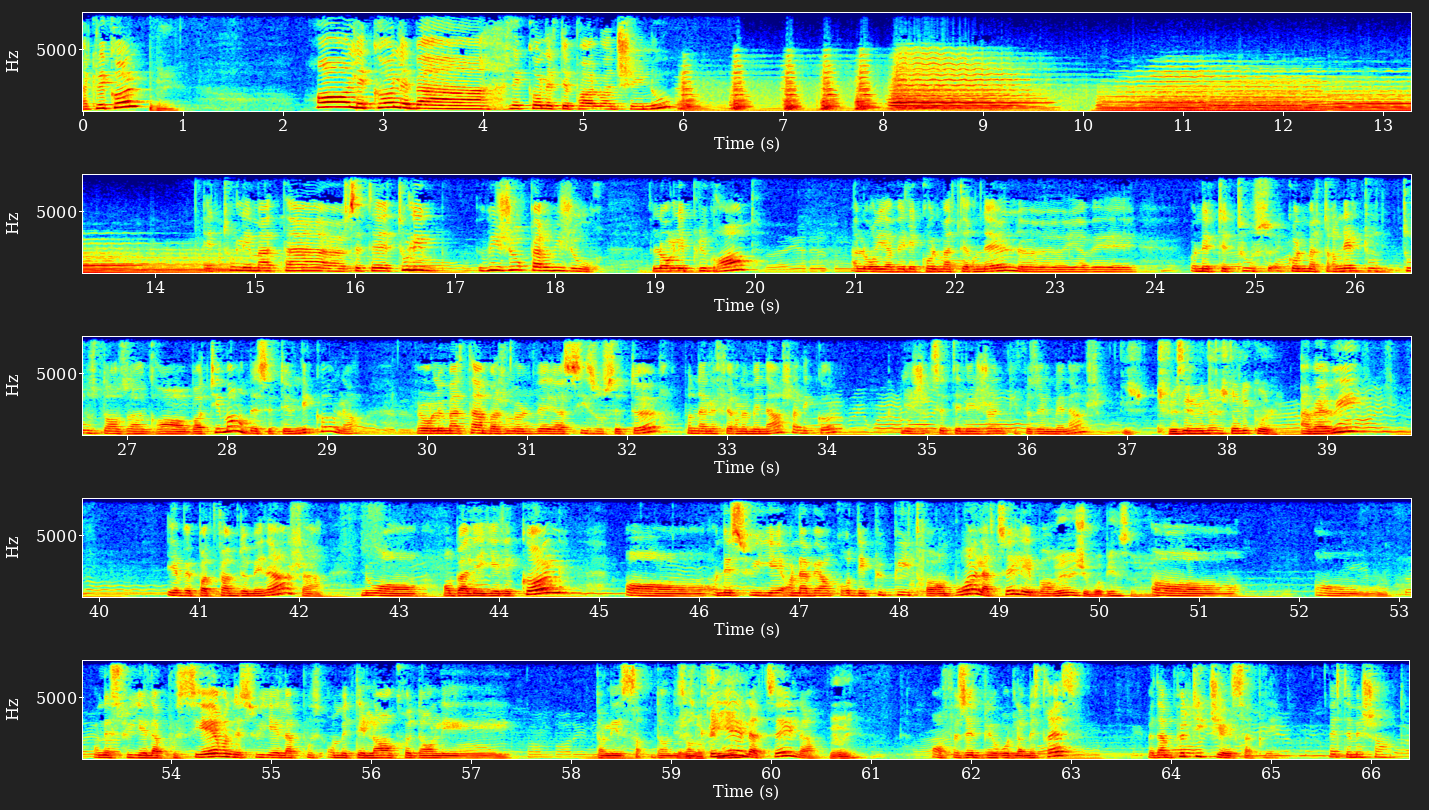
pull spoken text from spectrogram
Avec l'école Oui. Oh, l'école, eh ben, l'école était pas loin de chez nous. Et tous les matins, euh, c'était tous les huit jours par huit jours. Alors les plus grandes, alors il y avait l'école maternelle, euh, il y avait, on était tous, école maternelle, tous, tous dans un grand bâtiment, mais c'était une école. hein. Alors le matin, ben, je me levais à 6 ou 7 heures, on allait faire le ménage à l'école. C'était les jeunes qui faisaient le ménage. Tu faisais le ménage dans l'école? Ah ben oui, il n'y avait pas de femme de ménage. hein. Nous, on, on balayait l'école, on, on essuyait, on avait encore des pupitres en bois, là, tu sais, les bancs. Oui, je vois bien ça. On, on, on essuyait la poussière, on essuyait la poussière, on mettait l'encre dans les, dans les, dans les, Les encriers, là, tu sais, là. Oui, oui. On faisait le bureau de la maîtresse. Madame Petitje, elle s'appelait. Elle était méchante.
